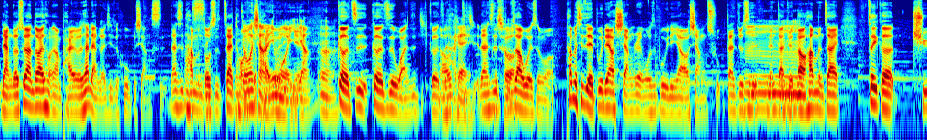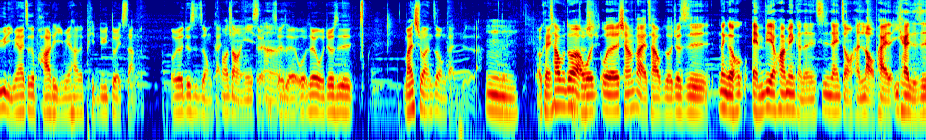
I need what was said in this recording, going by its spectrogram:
两个虽然都在同样拍，而他两个人其实互不相识，但是他们都是在同一个派对里面，嗯，各自各自玩自己，各自嗨自己，但是不知道为什么，他们其实也不一定要相认，或是不一定要相处，但就是能感觉到他们在。这个区域里面，这个 party 里面，它的频率对上了。我觉得就是这种感觉。我懂意思。对，所以所以我所以我就是 蛮喜欢这种感觉的啦。嗯，OK，差不多啊。我我的想法也差不多，就是那个 MV 的画面可能是那种很老派的，一开始是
